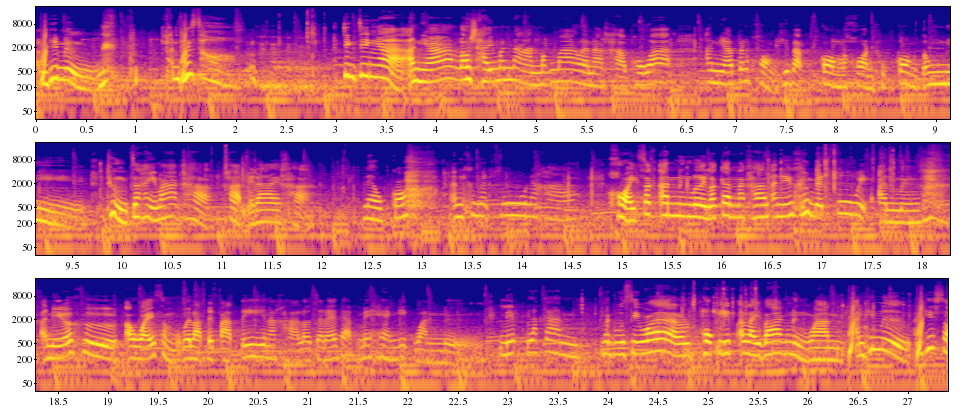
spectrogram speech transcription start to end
อันที่หนึ่ง อันที่สองจริงๆอะอันเนี้ยเราใช้มานานมากๆแล้วนะคะ เพราะว่าอันเนี้ยเป็นของที่แบบกองละครทุกกองต้องมี ถึงใจมากค่ะ ขาดไม่ได้ค่ะ แล้วก็ อันนี้คือเม็ดฟูนะคะ ขออีกสักอันหนึงเลยแล้วกันนะคะ อันนี้คือเม็ดฟูอีกอันหนึงค่ะ อันนี้ก็คือเอาไว้สำหรับเวลาไปปาร์ตี้นะคะ เราจะได้แบบไม่แห้งอีกวันหนึ่งลิปละกัน มาดูซิว่าเราพกลิปอะไรบ้างหนึ่งวัน อันที่หนึ่งอันที่ส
